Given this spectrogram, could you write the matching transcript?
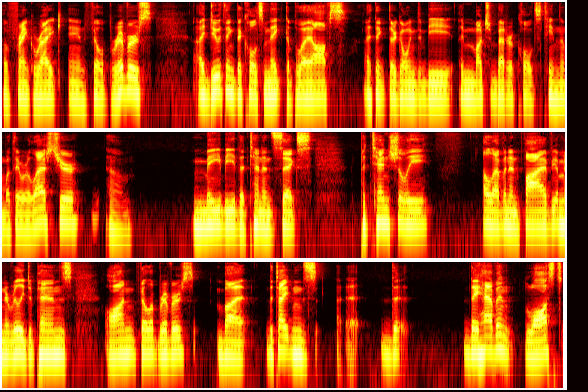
of Frank Reich and Philip Rivers. I do think the Colts make the playoffs. I think they're going to be a much better Colts team than what they were last year. Um, maybe the 10 and 6, potentially 11 and 5. I mean, it really depends on Philip Rivers, but the Titans, uh, the, they haven't lost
